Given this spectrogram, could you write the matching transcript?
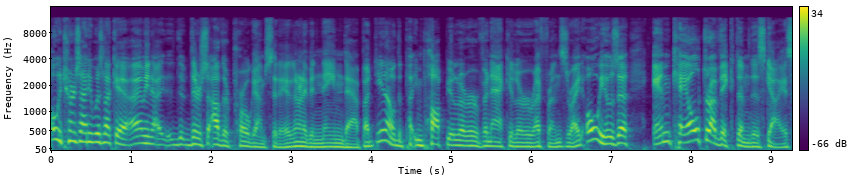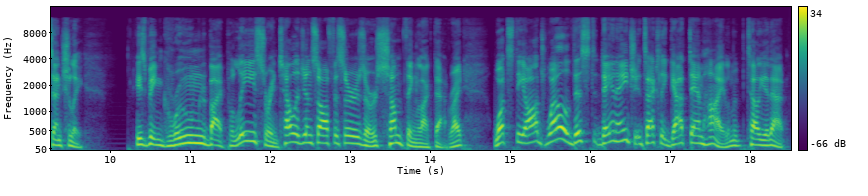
oh, it turns out he was like a. I mean, I, there's other programs today. They don't even name that, but you know, the popular vernacular reference, right? Oh, he was a MK Ultra victim. This guy, essentially, he's being groomed by police or intelligence officers or something like that, right? What's the odds? Well, this day and age, it's actually goddamn high. Let me tell you that.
